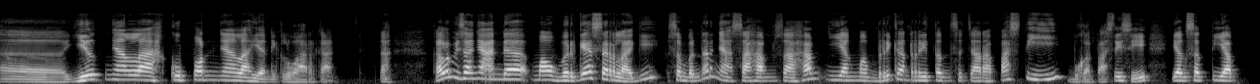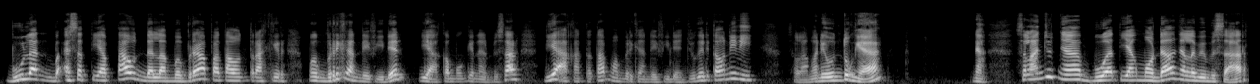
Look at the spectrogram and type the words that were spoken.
uh, yieldnya lah, kuponnya lah yang dikeluarkan. Nah, kalau misalnya Anda mau bergeser lagi, sebenarnya saham-saham yang memberikan return secara pasti, bukan pasti sih, yang setiap bulan, eh, setiap tahun dalam beberapa tahun terakhir memberikan dividen, ya kemungkinan besar dia akan tetap memberikan dividen juga di tahun ini. Selama dia untung ya. Nah, selanjutnya buat yang modalnya lebih besar,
